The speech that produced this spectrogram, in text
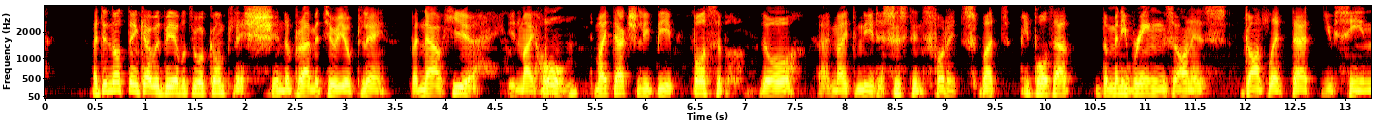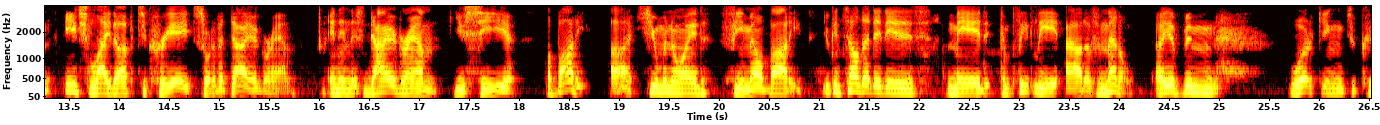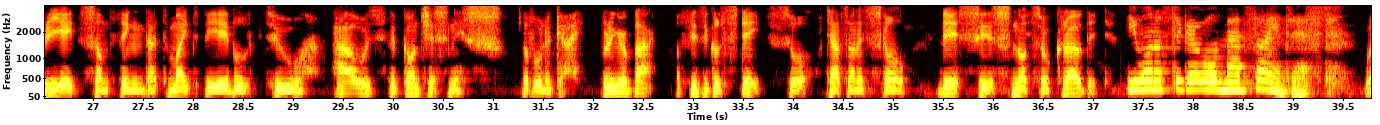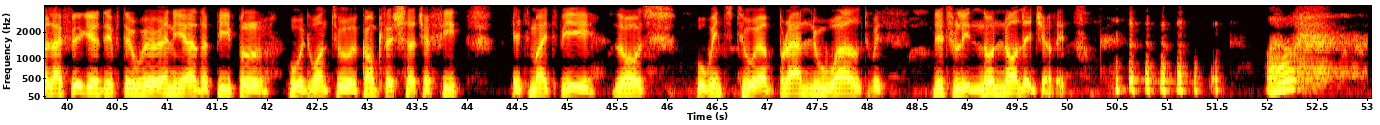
I did not think I would be able to accomplish in the prime material plane. But now here, in my home, it might actually be possible. Though I might need assistance for it. But he pulls out the many rings on his gauntlet that you've seen, each light up to create sort of a diagram. And in this diagram, you see a body, a humanoid female body. You can tell that it is made completely out of metal. I have been working to create something that might be able to house the consciousness of Unakai. Bring her back, a physical state, so taps on his skull. This is not so crowded. You want us to go old mad scientist? Well, I figured if there were any other people who would want to accomplish such a feat, it might be those who went to a brand new world with literally no knowledge of it. Well,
